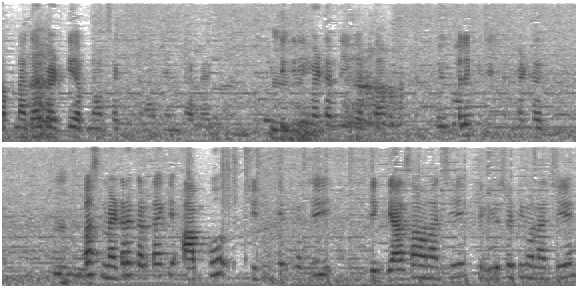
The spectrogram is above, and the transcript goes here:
अपना घर बैठ के अपना अच्छा कर रहे हैं। डिग्री मैटर नहीं करता कोई क्वालिफिकेशन मैटर बस मैटर करता है कि आपको चीज़ों के प्रति जिज्ञासा होना चाहिए क्यूरियोसिटी होना चाहिए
